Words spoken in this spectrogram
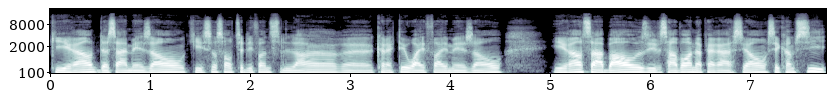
qui rentre de sa maison, qui est sur son téléphone cellulaire, euh, connecté Wi-Fi maison, il rentre sa base, il s'en va en opération. C'est comme si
